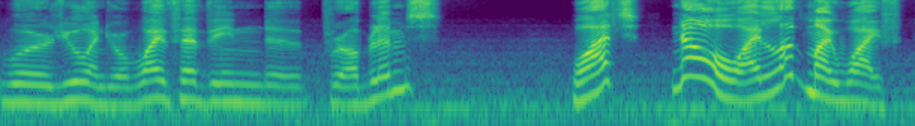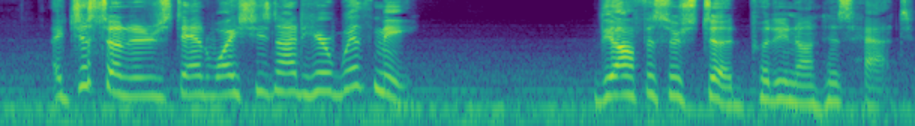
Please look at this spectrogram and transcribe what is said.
Were you and your wife having uh, problems? What? No, I love my wife. I just don't understand why she's not here with me. The officer stood, putting on his hat.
